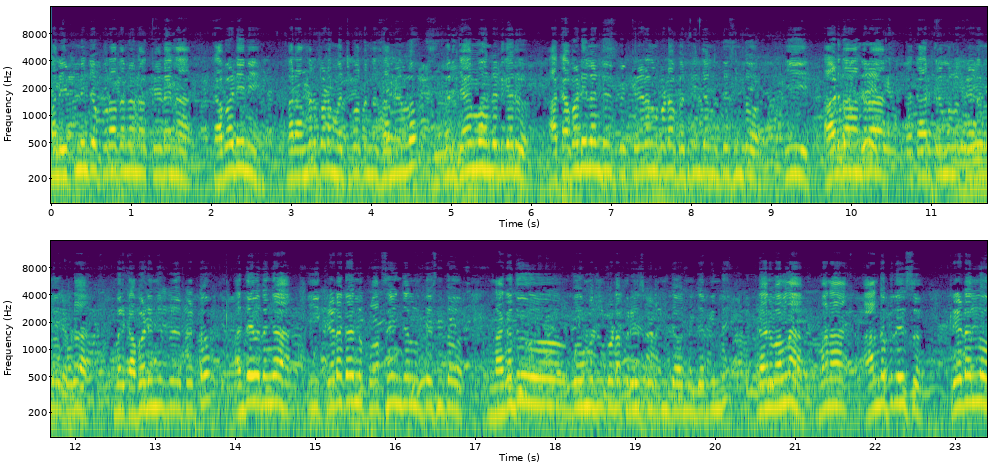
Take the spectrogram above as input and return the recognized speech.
మరి ఇప్పటి నుంచో పురాతనమైన క్రీడైన కబడ్డీని మరి అందరూ కూడా మర్చిపోతున్న సమయంలో మరి జగన్మోహన్ రెడ్డి గారు ఆ కబడ్డీ లాంటి క్రీడలను కూడా బతికించాలనే ఉద్దేశంతో ఈ ఆడుదాం ఆంధ్ర కార్యక్రమంలో క్రీడల్లో కూడా మరి కబడ్డీని పెట్టాం అదేవిధంగా ఈ క్రీడాకారులను ప్రోత్సహించాలనే ఉద్దేశంతో నగదు బహుమతులు కూడా ప్రవేశపెట్టడం జరిగింది. దానివల్ల మన ఆంధ్రప్రదేశ్ క్రీడల్లో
